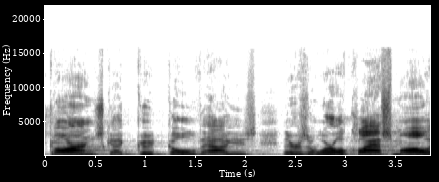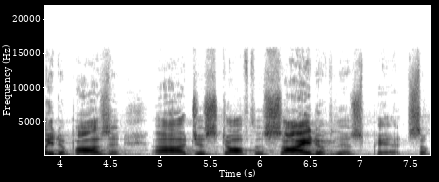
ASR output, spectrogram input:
skarn, it's got good gold values. There's a world class moly deposit uh, just off the side of this pit. So,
